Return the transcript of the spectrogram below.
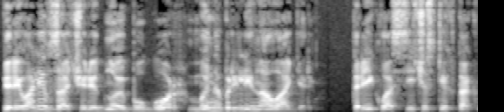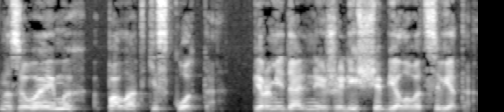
Перевалив за очередной бугор, мы набрели на лагерь. Три классических так называемых «палатки Скотта» – пирамидальные жилища белого цвета.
